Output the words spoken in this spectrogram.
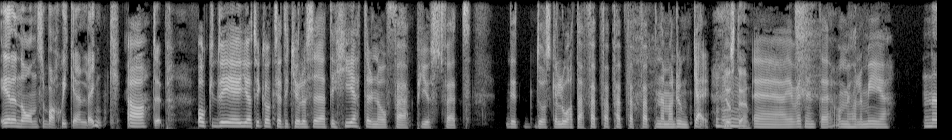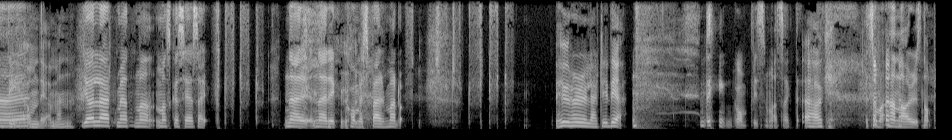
är det någon som bara skickar en länk. Ja. Typ. Och det, jag tycker också att det är kul att säga att det heter nofap just för att det då ska låta fap, fap, fap, fap, fap när man runkar. Just det. Eh, jag vet inte om jag håller med Nej. det, om det men Jag har lärt mig att man, man ska säga så här ft, ft, ft, ft, när, när det kommer sperma. Då. Ft, ft, ft, ft, ft. hur har du lärt dig det? Det är en kompis som har sagt det. Ah, okay. Som, han har snopp,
